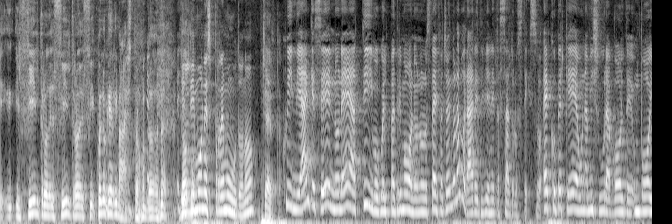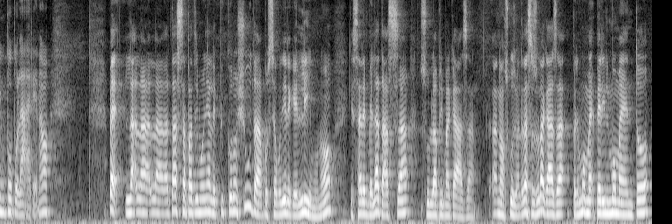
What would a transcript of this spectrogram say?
il filtro del filtro del filtro, quello che è rimasto. Il limone spremuto, no? Certo. quindi anche se non è attivo quel patrimonio, non lo stai facendo lavorare, ti viene tassato lo stesso. Ecco perché è una misura a volte un po' impopolare, no? Beh, la, la- la- la tassa patrimoniale più conosciuta possiamo dire che è l'IMU, no? Che sarebbe la tassa sulla prima casa. Ah, no, scusami, la tassa sulla casa per il, mom- per il momento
